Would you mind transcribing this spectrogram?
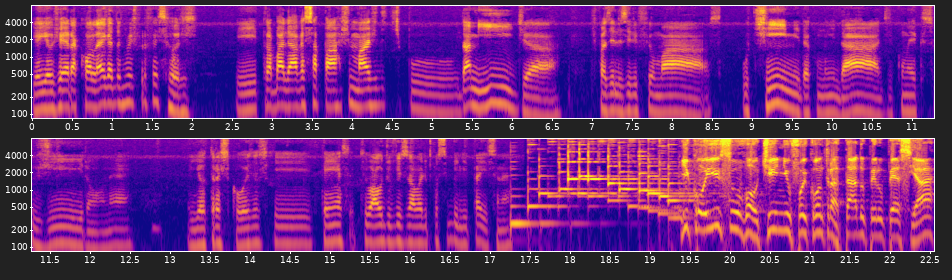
E aí eu já era colega dos meus professores. E trabalhava essa parte mais de tipo da mídia, de fazer eles irem filmar o time da comunidade, como é que surgiram, né? e outras coisas que tem que o audiovisual ele possibilita isso, né? E com isso, o Valtinho foi contratado pelo PSA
